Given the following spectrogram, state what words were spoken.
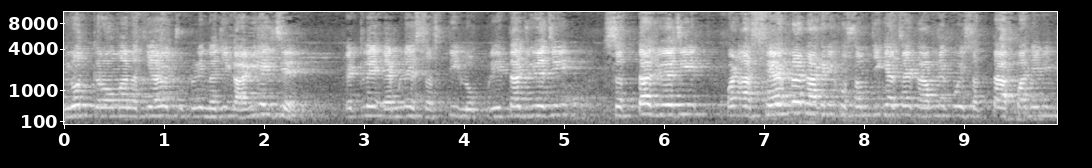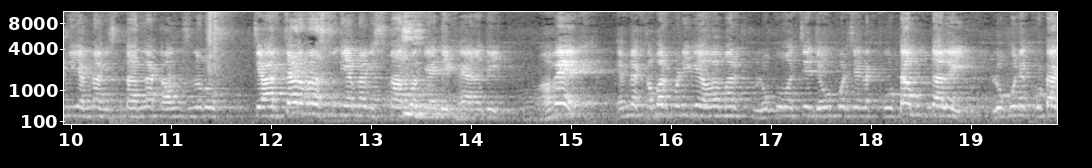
વિરોધ કરવામાં નથી આવ્યો. ચૂંટણી નજીક આવી રહી છે. એટલે એમને સસ્તી લોકપ્રિયતા જોઈએ છે, સત્તા જોઈએ છે. પણ આ શહેરના નાગરિકો સમજી ગયા છે કે અમને કોઈ સત્તા આપવા દેવી નથી. એમના વિસ્તારના કાઉન્સિલરો ચાર ચાર વર્ષ સુધી એમના વિસ્તારમાં ક્યાંય દેખાયા નથી. હવે એમને ખબર પડી કે હવે અમારે લોકો વચ્ચે જવું પડશે. એટલે ખોટા મુદ્દા લઈ લોકોને ખોટા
